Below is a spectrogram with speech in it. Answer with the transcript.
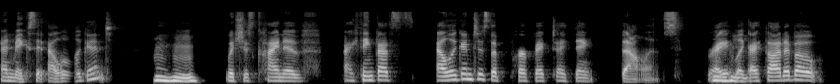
and makes it elegant, mm-hmm. which is kind of, I think that's elegant is the perfect, I think, balance, right? Mm-hmm. Like I thought about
